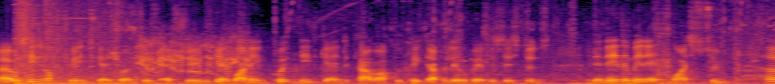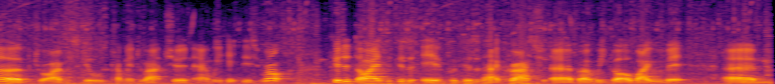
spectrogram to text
Uh, we're seeing an opportunity to get a shot into this SU. We get one in, quickly need to get into cover. We picked up a little bit of resistance. And then in a minute, my superb driving skills come into action and we hit this rock. Could have died because of it, because of that crash, uh, but we got away with it. Um,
